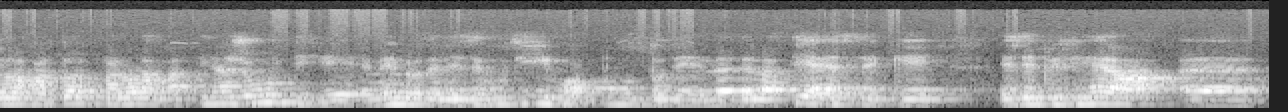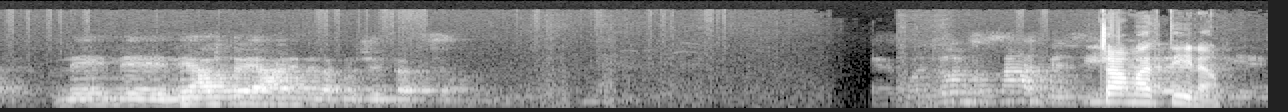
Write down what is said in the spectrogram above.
do la parola a Martina Giunti che è membro dell'esecutivo appunto del, dell'ATS che esemplificherà eh, le, le, le, altre aree della progettazione. Eh, buongiorno, salve. Sì, Ciao Martina. Eh,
